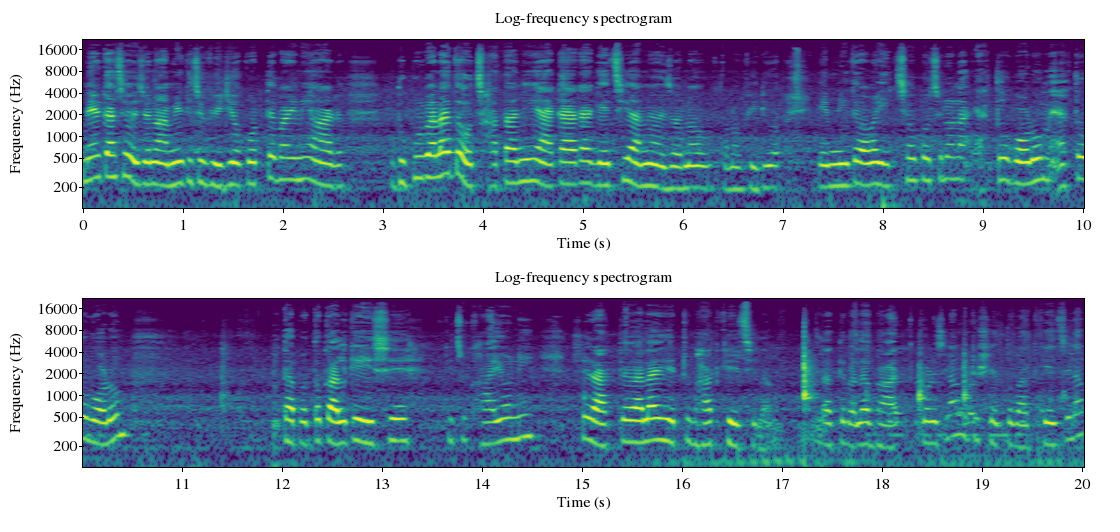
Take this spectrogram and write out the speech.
মেয়ের কাছে, ওই জন্য আমিও কিছু ভিডিও করতে পারিনি। আর দুপুরবেলায় তো ছাতা নিয়ে একা একা গেছি আমি, ওই জন্য কোনো ভিডিও এমনিতেও আমার ইচ্ছেও করছিল না। এত গরম এত গরম। তারপর তো কালকে এসে কিছু খাইও নি সে রাত্রেবেলায় একটু ভাত খেয়েছিলাম। রাত্রেবেলায় ভাত করেছিলাম, একটু সেদ্ধ ভাত খেয়েছিলাম,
